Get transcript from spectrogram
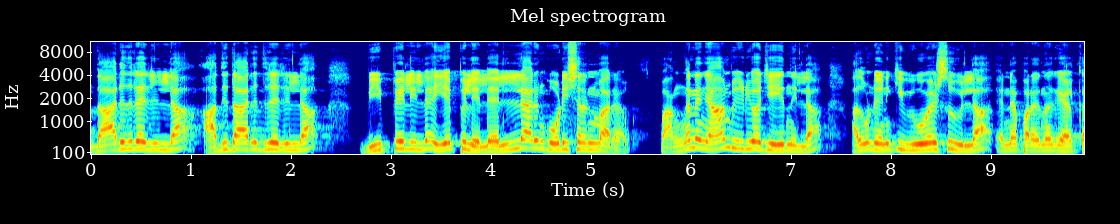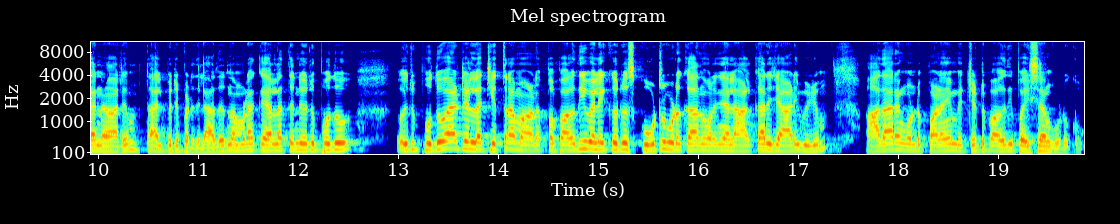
ദാരിദ്ര്യരില്ല അതിദാരിദ്ര്യരില്ല ബി പി എല്ലില്ല എ പി എല്ലില്ല എല്ലാവരും കോടീശ്വരന്മാരാകും അപ്പം അങ്ങനെ ഞാൻ വീഡിയോ ചെയ്യുന്നില്ല. അതുകൊണ്ട് എനിക്ക് വ്യൂവേഴ്സും ഇല്ല. എന്നെ പറയുന്നത് കേൾക്കാൻ ആരും താല്പര്യപ്പെടുത്തില്ല അത് നമ്മുടെ കേരളത്തിന്റെ ഒരു പൊതു ഒരു പൊതുവായിട്ടുള്ള ചിത്രമാണ്. ഇപ്പം പകുതി വിലയ്ക്ക് ഒരു സ്കൂട്ടർ കൊടുക്കാന്ന് പറഞ്ഞാൽ ആൾക്കാർ ചാടി വീഴും. ആധാരം കൊണ്ട് പണയം വെച്ചിട്ട് പകുതി പൈസ കൊടുക്കും.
